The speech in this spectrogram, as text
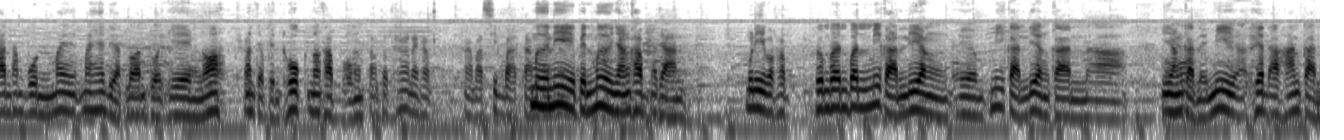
การทำบุญไม่ไม่ให้เดือดร้อนตัวเองเนาะมันจะเป็นทุกข์เนาะครับ ผมตามสถานนะครับห้าบาทสิบบาทตามมือนี่เป็นมือหยังครับอาจารย์มือนี่บ่ครับเพิ่นเพิ่นเพิ่นมีการเลี้ยงเอ่อมีการเลี้ยงการอ่าอิหยังกันเนี่ยมีเฮ็ดอาหารการ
